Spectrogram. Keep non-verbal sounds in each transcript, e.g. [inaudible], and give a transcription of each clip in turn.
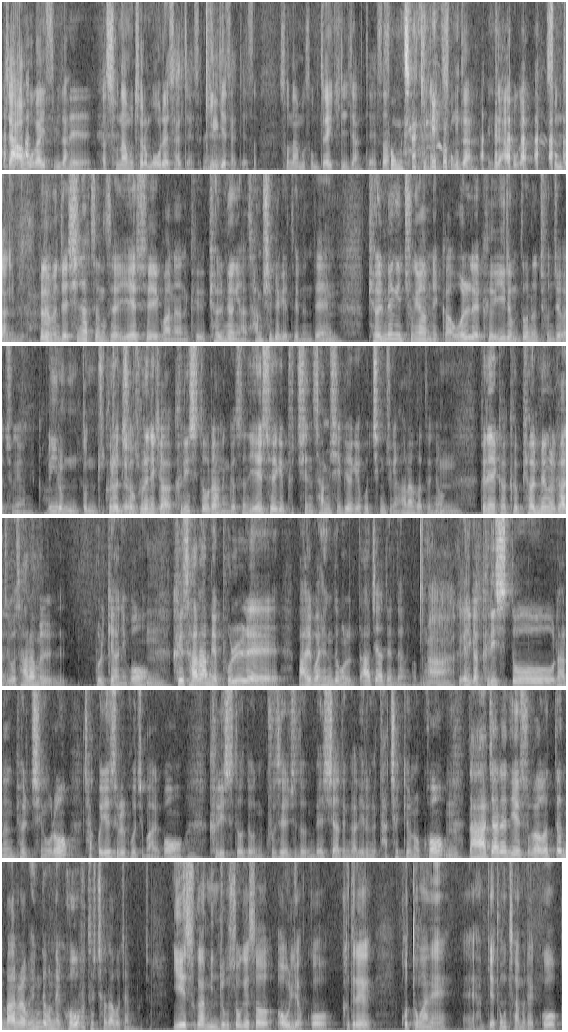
제 아호가 있습니다. 네. 아, 소나무처럼 오래 살자 해서 길게 살자 해서 소나무 송자에 길장자 해서 송장이. 네, 송장 이제 아호가 송장입니다. 그러면 이제 신약성서에 예수에 관한 그 별명이 한 30여 개 되는데 별명이 중요합니까? 원래 그 이름 또는 존재가 중요합니까? 이름 또는 주- 그렇죠. 존재가. 그러니까 그리스도라는 것은 예수에게 붙인 30여 개 호칭 중에 하나거든요. 음. 그러니까 그 별명을 가지고 사람을 볼 게 아니고 음. 그 사람의 본래 말과 행동을 따져야 된다는 겁니다. 아. 그러니까 그리스도라는 별칭으로 자꾸 예수를 보지 말고 음. 그리스도든 구세주든 메시아든 간에 이런 거 다 제껴놓고 음. 나자렛 예수가 어떤 말을 하고 행동을 해 그거부터 쳐다보자는 거죠. 예수가 민중 속에서 어울렸고 그들의 고통 안에 에, 함께 동참을 했고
